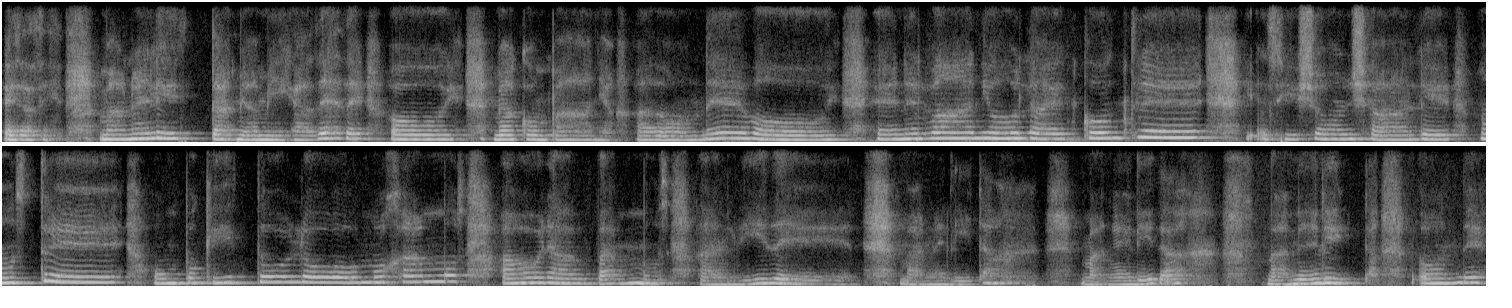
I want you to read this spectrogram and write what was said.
es así. Manuelito mi amiga desde hoy, me acompaña a donde voy. Sillón ya le mostré. Un poquito lo mojamos, ahora vamos al bidet. Manuelita, Manuelita, Manuelita, ¿dónde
